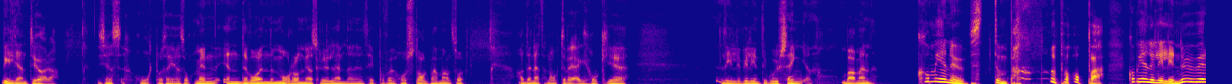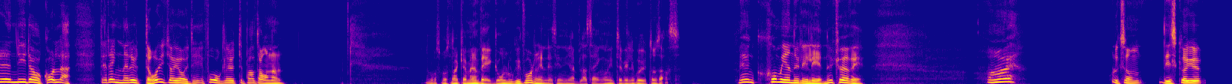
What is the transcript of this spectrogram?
Vill jag inte göra. Det känns hårt att säga så. Men en, det var en morgon när jag skulle lämna henne på, hos dagmamman så hade Nettan åkt iväg och eh, Lille ville inte gå ur sängen. Hon bara, men kom igen nu stumpan upp och hoppa. Kom igen nu Lilly, nu är det en ny dag, kolla. Det regnar ute, oj oj oj, det är fåglar ute på altanen. Det var som att snacka med en vägg. Hon låg ju kvar där inne i sin jävla säng och inte ville gå ut någonstans. Men kom igen nu Lilly, nu kör vi. Nej. Och liksom, det ska ju...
